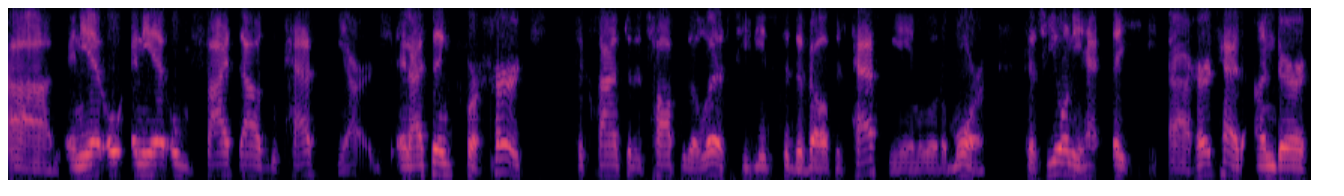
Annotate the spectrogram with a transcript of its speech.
Um, and he had and he had over 5,000 passing yards. And I think for Hurts to climb to the top of the list, he needs to develop his passing game a little more because he only had uh, Hurts had under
